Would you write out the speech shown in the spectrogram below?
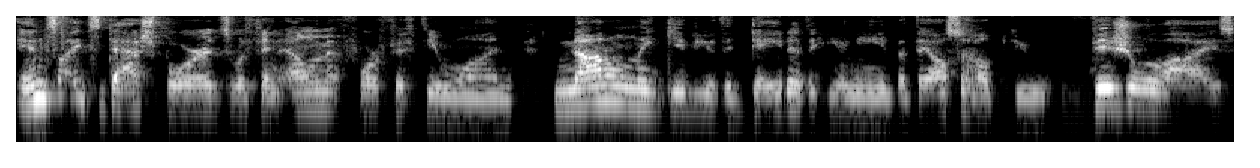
Insights dashboards within Element 451 not only give you the data that you need, but they also help you visualize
